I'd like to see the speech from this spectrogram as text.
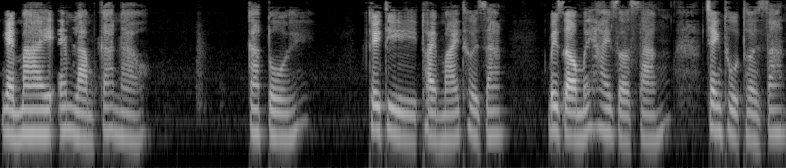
Ngày mai em làm ca nào? Ca tối. Thế thì thoải mái thời gian. Bây giờ mới 2 giờ sáng. Tranh thủ thời gian.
